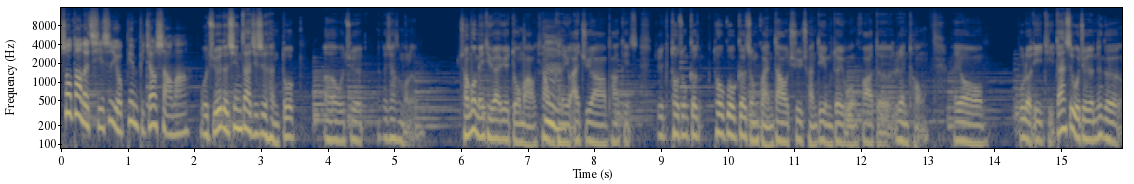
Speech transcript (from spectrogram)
受到的歧视有变比较少吗？我觉得现在其实很多，呃，我觉得那个叫什么了，传播媒体越来越多嘛，像我们可能有 IG 啊、p o c k e t 就是透过各透过各种管道去传递我们对文化的认同，还有部落的议题。但是我觉得那个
